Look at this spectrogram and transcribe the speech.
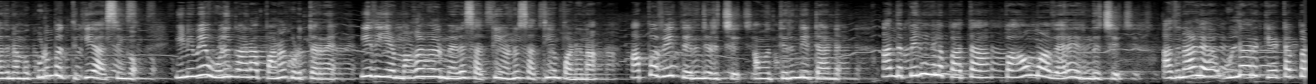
அது நம்ம குடும்பத்துக்கே அசிங்கம். இனிமே ஒழுங்கா நான் பணம் கொடுத்துறேன் இது என் மகள்கள் மேல சத்தியம்னு சத்தியம் பண்ணுனான். அப்பவே தெரிஞ்சிடுச்சு. அவன் திருந்திட்டான்னு. அந்த பிள்ளைகளை பார்த்தா பாவமா வேற இருந்துச்சு. அதனால உள்ளார கேட்டப்ப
